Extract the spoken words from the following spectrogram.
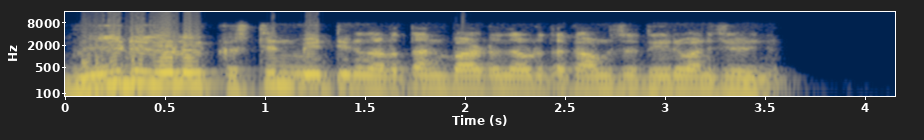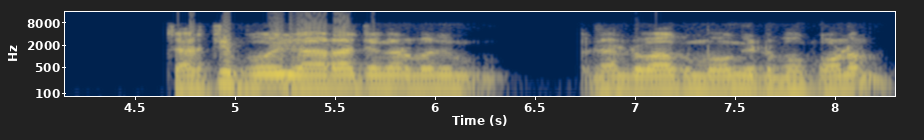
വീടുകളിൽ ക്രിസ്ത്യൻ മീറ്റിംഗ് നടത്താൻ പാടുന്ന അവിടുത്തെ കൗൺസിൽ തീരുമാനിച്ചു കഴിഞ്ഞു. ചർച്ചിൽ പോയി ഞായറാഴ്ച രണ്ട് വാക്ക് മോങ്ങിയിട്ട് പോക്കോണം.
